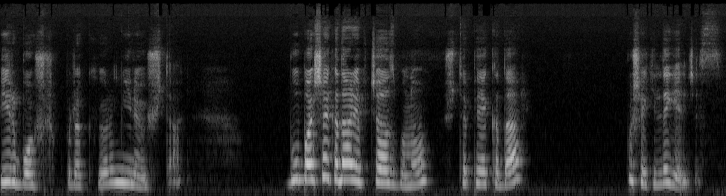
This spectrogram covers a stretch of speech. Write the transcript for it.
Bir boşluk bırakıyorum. Yine 3 tane. Bu başa kadar yapacağız bunu. Şu tepeye kadar. Bu şekilde geleceğiz.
